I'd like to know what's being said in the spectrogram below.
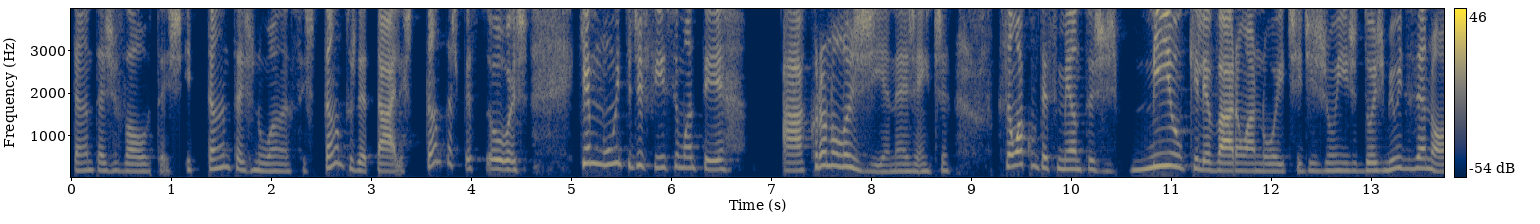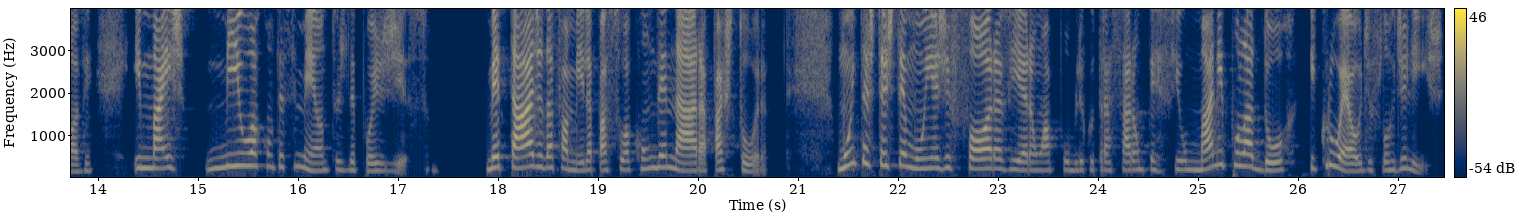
tantas voltas e tantas nuances, tantos detalhes, tantas pessoas, que é muito difícil manter a cronologia, né, gente? São acontecimentos mil que levaram à noite de junho de 2019 e mais mil acontecimentos depois disso. Metade da família passou a condenar a pastora. Muitas testemunhas de fora vieram a público traçar um perfil manipulador e cruel de Flor de Lis,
